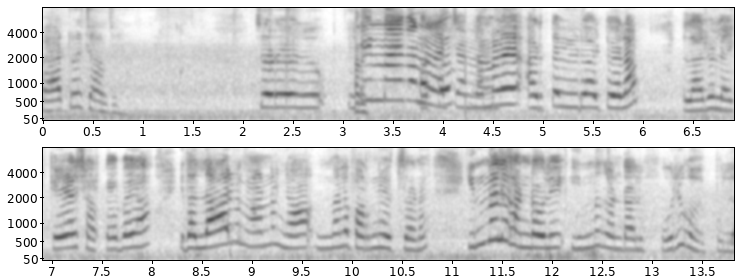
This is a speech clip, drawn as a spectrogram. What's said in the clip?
ബാറ്ററി ചാർജ് ചെയ്യും ചെറിയൊരു നമ്മൾ അടുത്ത വീഡിയോ ആയിട്ട് വരാം. എല്ലാവരും ലൈക്ക് ചെയ്യുക സബ്സ്ക്രൈബ് ചെയ്യുക. ഇതെല്ലാവരും കാണണം. ഞാൻ ഇന്നലെ പറഞ്ഞു വെച്ചാണ് ഇന്നലെ കണ്ടോൽ ഇന്ന് കണ്ടാലും ഒരു കുഴപ്പമില്ല.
